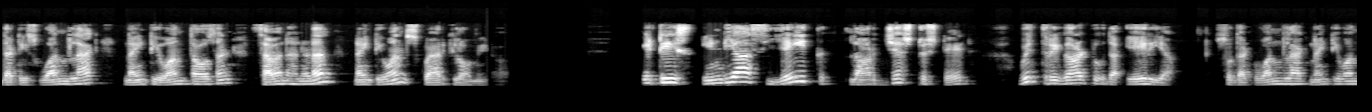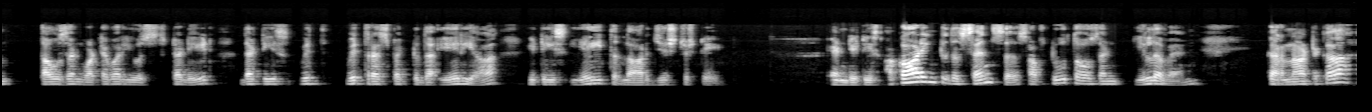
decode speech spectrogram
that is 1,91,791 square kilometer. It is India's eighth largest state with regard to the area. So that 1,91,000 whatever you studied that is with, with respect to the area it is eighth largest state. And it is according to the census of 2011 Karnataka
